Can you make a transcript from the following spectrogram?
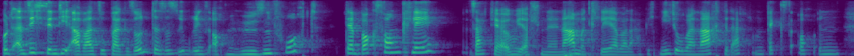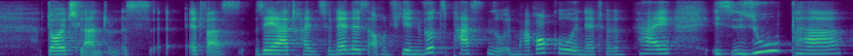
Und an sich sind die aber super gesund. Das ist übrigens auch eine Hülsenfrucht, der Boxhornklee. Sagt ja irgendwie auch schon der Name Klee, aber da habe ich nie drüber nachgedacht und wächst auch in Deutschland und ist etwas sehr Traditionelles, auch in vielen Würzpasten, so in Marokko, in der Türkei, ist super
